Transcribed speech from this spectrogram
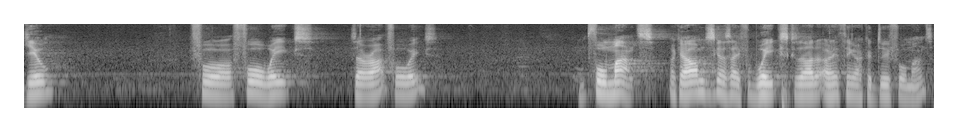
Gil, for four weeks. Is that right? Four weeks? Four months. Okay, I'm just going to say for weeks because I don't think I could do four months.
